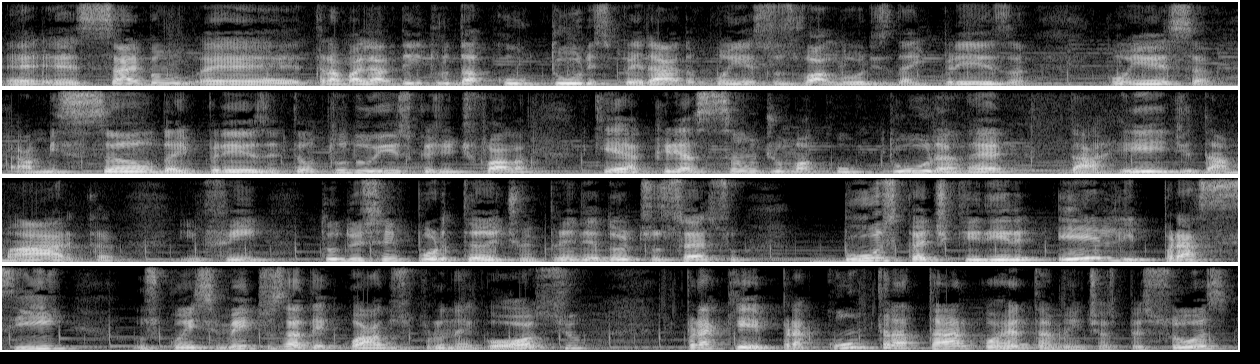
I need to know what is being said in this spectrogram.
é, é, saibam é, trabalhar dentro da cultura esperada, conheçam os valores da empresa, conheça a missão da empresa. Então, tudo isso que a gente fala que é a criação de uma cultura, né, da rede, da marca, enfim, tudo isso é importante. O empreendedor de sucesso busca adquirir ele para si os conhecimentos adequados para o negócio. Para quê? Para contratar corretamente as pessoas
